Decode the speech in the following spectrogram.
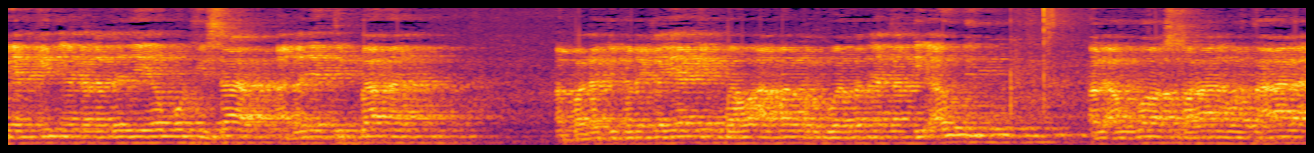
Yang meyakini akan adanya yaumul hisab, adanya timbangan, apalagi mereka yakin bahwa amal perbuatannya akan diaudit oleh Allah Subhanahu wa taala.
